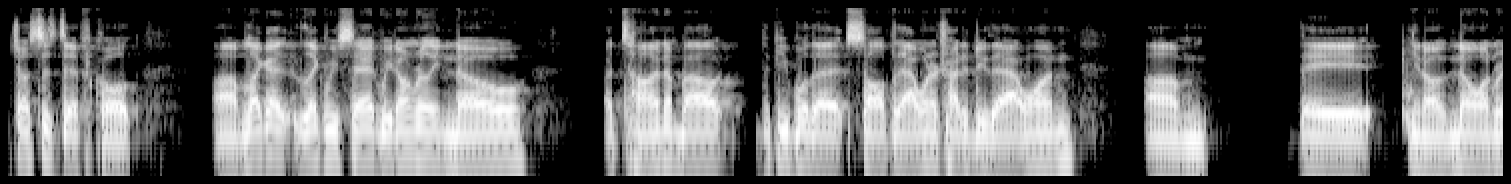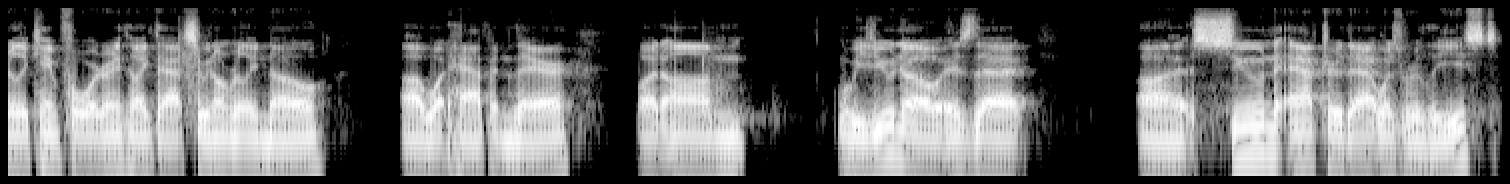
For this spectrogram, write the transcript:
just as difficult. Um, like I like we said, we don't really know a ton about the people that solved that one or tried to do that one. Um, they, you know, no one really came forward or anything like that, so we don't really know uh, what happened there. But um, what we do know is that uh, soon after that was released,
